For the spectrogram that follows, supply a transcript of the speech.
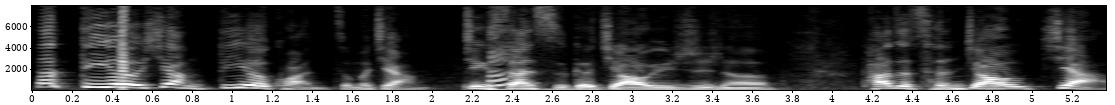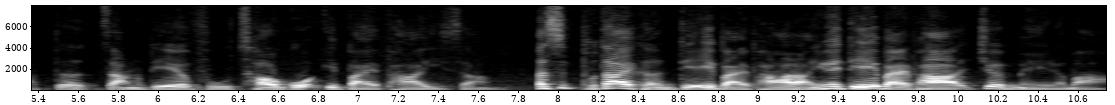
那第二项第二款怎么讲？近三十个交易日呢，它的成交价的涨跌幅超过一百趴以上，但是不太可能跌一百趴了，因为跌一百趴就没了嘛。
